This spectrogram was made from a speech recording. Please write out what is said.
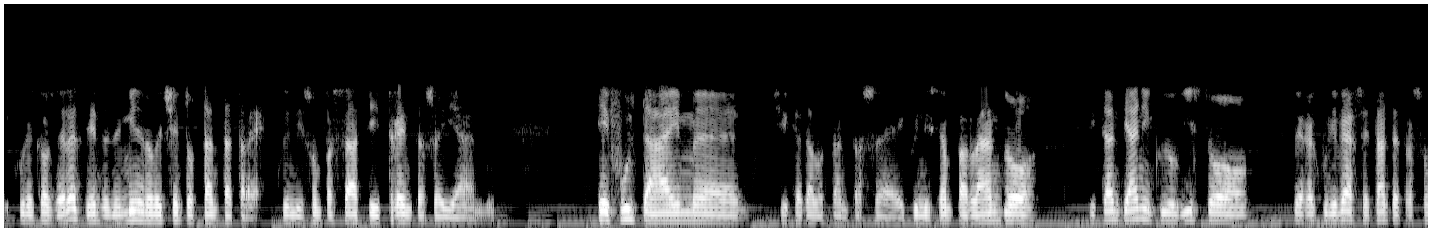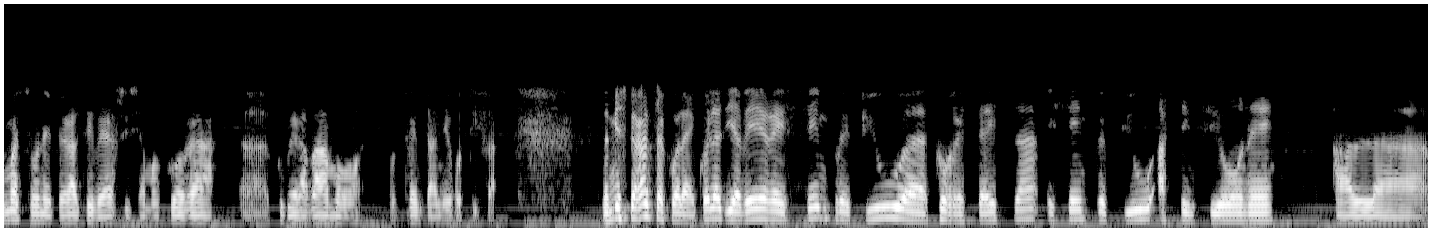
alcune cose dell'azienda nel 1983, quindi sono passati 36 anni. E full time eh, circa dall'86, quindi stiamo parlando di tanti anni in cui ho visto per alcuni versi tante trasformazioni e per altri versi siamo ancora uh, come eravamo 30 anni rotti fa. La mia speranza qual è? Quella di avere sempre più uh, correttezza e sempre più attenzione al,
